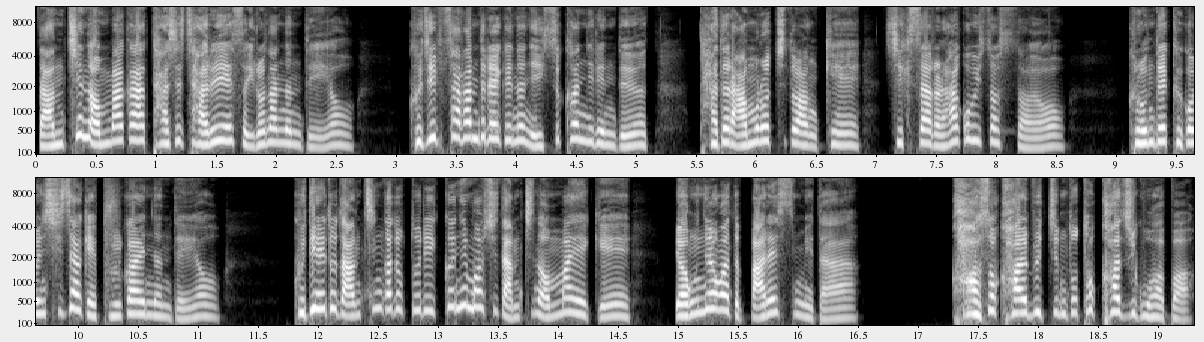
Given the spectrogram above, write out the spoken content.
남친 엄마가 다시 자리에서 일어났는데요. 그 집 사람들에게는 익숙한 일인 듯 다들 아무렇지도 않게 식사를 하고 있었어요. 그런데 그건 시작에 불과했는데요. 그 뒤에도 남친 가족들이 끊임없이 남친 엄마에게 명령하듯 말했습니다. 가서 갈비찜도 더 가지고 와봐.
